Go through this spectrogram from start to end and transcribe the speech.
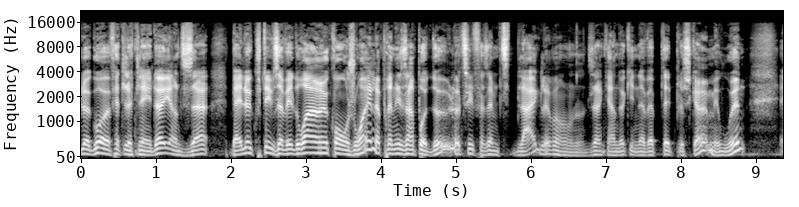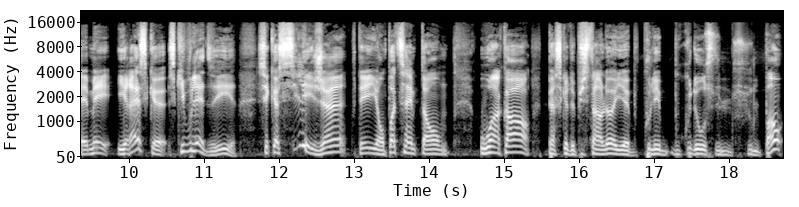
Legault avait fait le clin d'œil en disant, ben là, écoutez, vous avez le droit à un conjoint, là, prenez-en pas deux, là, tu sais, il faisait une petite blague, là, en disant qu'il y en a qui n'avaient peut-être plus qu'un, mais ou une. Eh, Mais il reste que, ce qu'il voulait dire, c'est que si les gens, écoutez, ils n'ont pas de symptômes, ou encore, parce que depuis ce temps-là, il a coulé beaucoup d'eau sous, sous le pont,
